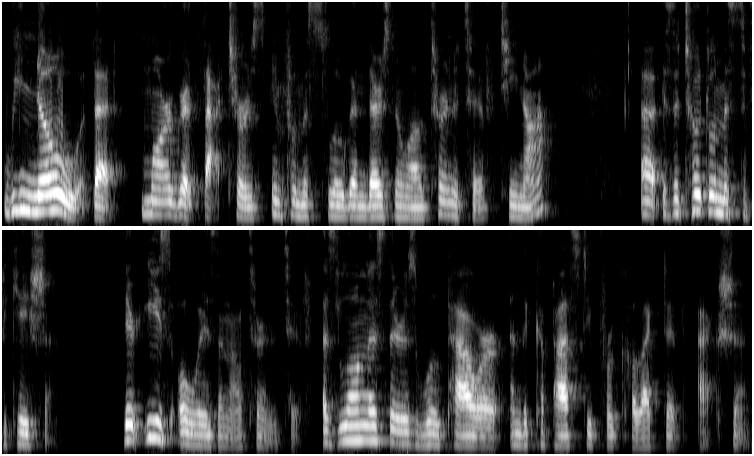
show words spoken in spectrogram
we know that Margaret Thatcher's infamous slogan, There's no alternative, Tina, uh, is a total mystification. There is always an alternative, as long as there is willpower and the capacity for collective action.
